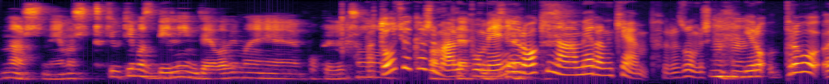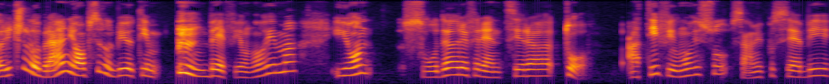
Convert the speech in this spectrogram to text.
znaš, nemaš, čak i u tim ozbiljnijim delovima je poprilično... pa to ću da kažem, ali po meni je. Rocky nameran kemp, razumeš? Mhm. Jer o- prvo, Richard O'Brien je opsedno bio tim B filmovima i on svuda referencira to. A ti filmovi su sami po sebi,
